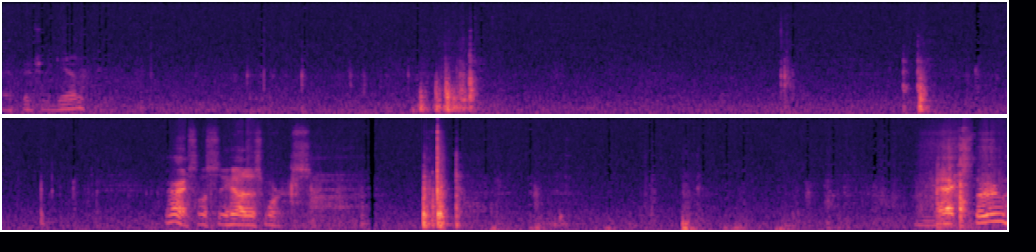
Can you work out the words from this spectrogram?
Half hitch it again. All right, so let's see how this works. Axe through.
